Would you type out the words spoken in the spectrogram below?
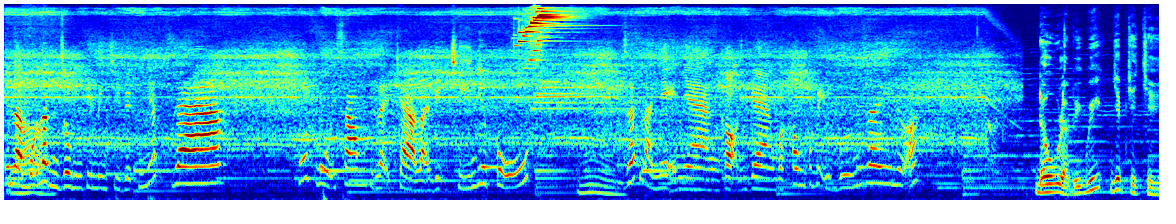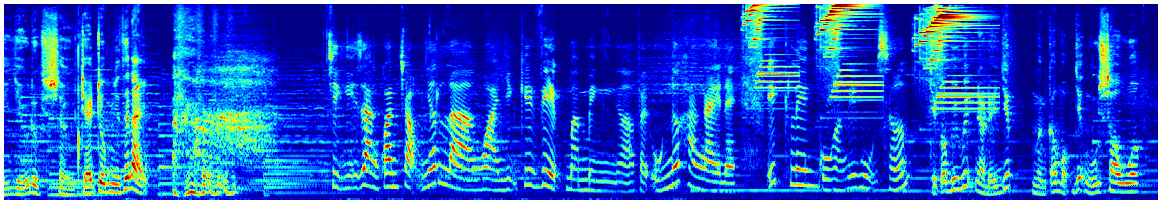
Nên là Wow. mỗi lần dùng thì mình chỉ việc nhấc ra Hút bụi xong thì lại trả lại vị trí như cũ ừm. Rất là nhẹ nhàng, gọn gàng và không có bị vướng dây nữa Đâu là bí quyết giúp cho chị giữ được sự trẻ trung như thế này? Chị nghĩ rằng quan trọng nhất là ngoài những cái việc mà mình à, phải uống nước hàng ngày này, ít clean, cố gắng đi ngủ sớm. Chị có bí quyết nào để giúp mình có một giấc ngủ sâu không?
